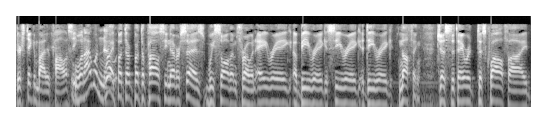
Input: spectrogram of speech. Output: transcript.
they're sticking by their policy. What I want to know, Right, but the, but the policy never says we saw them throw an A rig, a B rig, a C rig, a D rig, nothing. Just that they were disqualified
